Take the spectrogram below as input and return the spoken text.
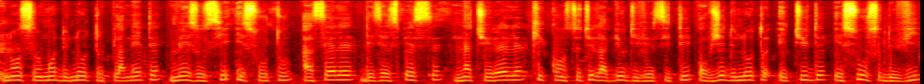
non seulement de notre planète, mais aussi et surtout à celle des espèces naturelles qui constituent la biodiversité, objet de notre étude et source de vie.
